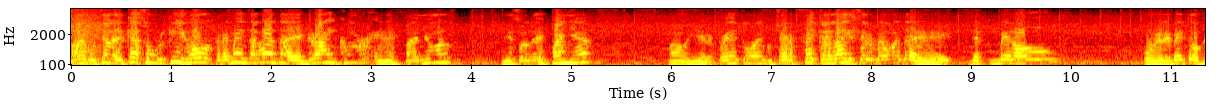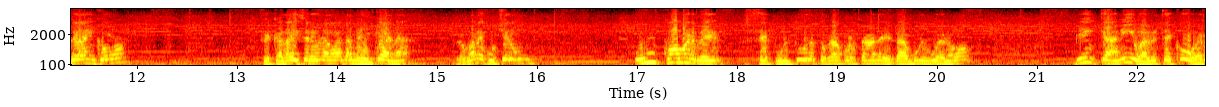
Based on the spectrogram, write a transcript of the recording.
Vamos a escuchar el caso Urquijo, tremenda banda de grindcore en español, y es de España. Vamos, y de esto van a escuchar Fecalizer, una banda de death metal con elementos grindcore. Fecalizer es una banda mexicana, pero van a escuchar un, un cover de Sepultura tocado por esta banda que está muy bueno. Bien caníbal este cover.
